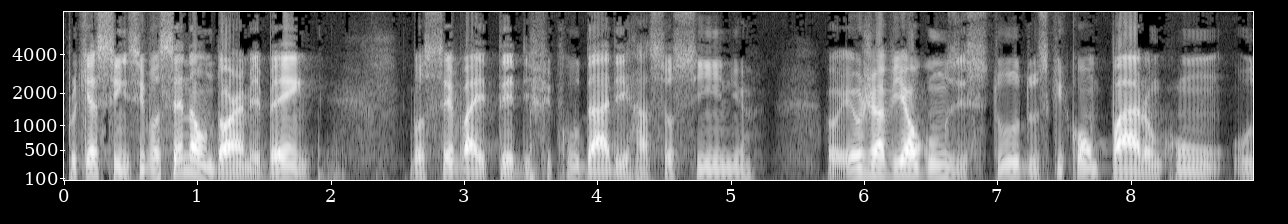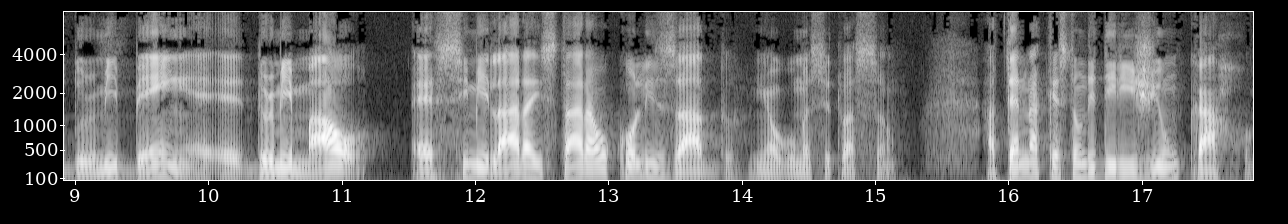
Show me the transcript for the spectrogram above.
Porque assim, se você não dorme bem, você vai ter dificuldade de raciocínio. Eu já vi alguns estudos que comparam com o dormir bem, é, é, dormir mal é similar a estar alcoolizado em alguma situação. Até na questão de dirigir um carro.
